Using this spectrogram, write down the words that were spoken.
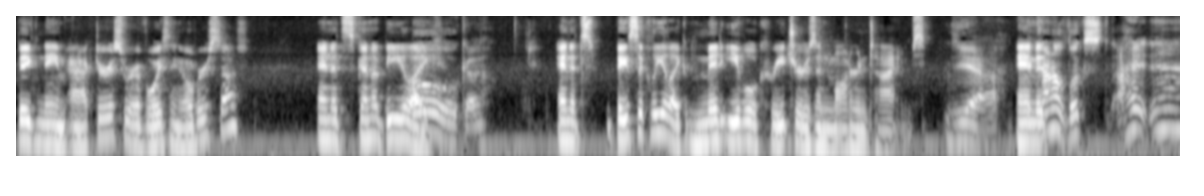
big name actors who are voicing over stuff. And it's gonna be like, oh, okay. and it's basically like medieval creatures in modern times. Yeah, And it, it- kind of looks. I eh,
